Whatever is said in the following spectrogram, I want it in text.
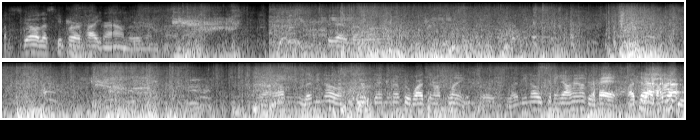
Let's go. Let's keep our high ground, dude. Let me know. I'm still standing up here watching our flank. So let me know. Can y'all handle it? Hey, Watch yeah, I behind got- you.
